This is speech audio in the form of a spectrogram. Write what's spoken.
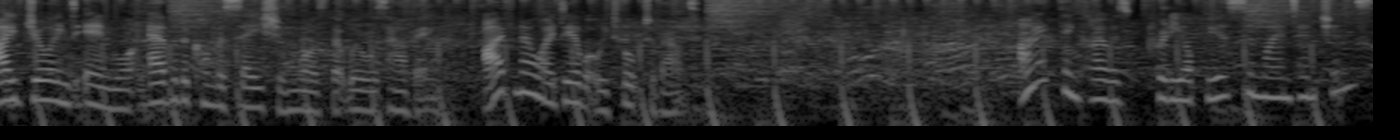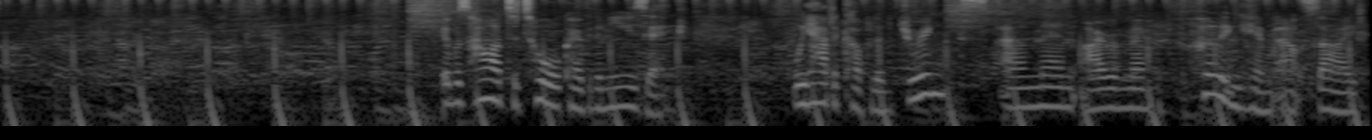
I joined in whatever the conversation was that Will was having. I've no idea what we talked about. I think I was pretty obvious in my intentions. It was hard to talk over the music. We had a couple of drinks, and then I remember pulling him outside.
